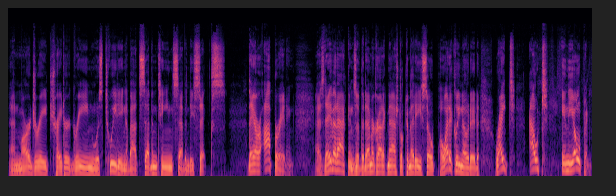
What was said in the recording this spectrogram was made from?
And Marjorie Traitor Greene was tweeting about 1776. They are operating, as David Atkins of the Democratic National Committee so poetically noted, right out in the open.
